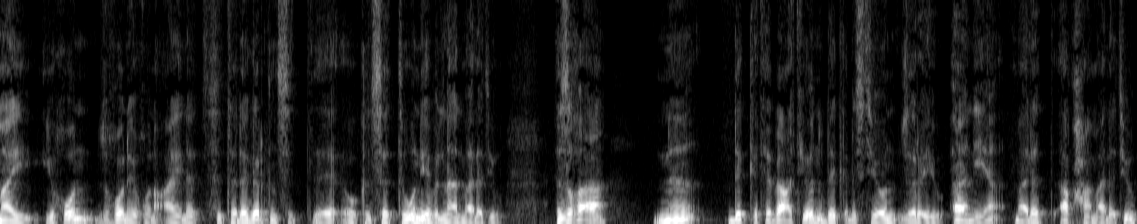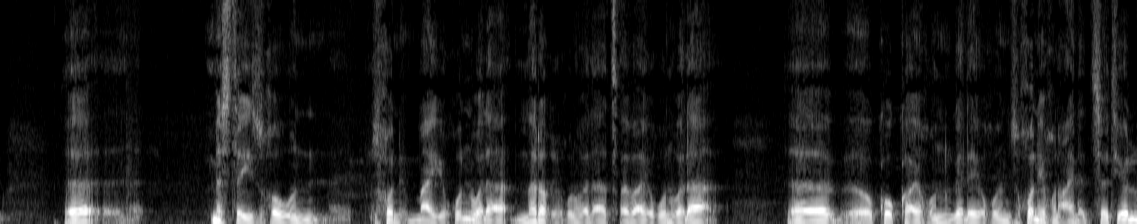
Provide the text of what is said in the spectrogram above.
ማይ ይኹን ዝኾነ ይኹን ዓይነት ስተ ነገር ክንሰቲ እውን የብልናን ማለት እዩ እዚ ከዓ ንደቂ ተባዕትዮን ንደቂ ኣንስትዮን ዘርኢ እዩ ኣንያ ማለት ኣቕሓ ማለት እዩ መስተይ ዝኸውን ዝኾነ ማይ ይኹን ወላ መረቕ ይኹን ወላ ፀባ ይኹን ወላ ኮካ ይኹን ገለ ይኹን ዝኾነ ይኹን ዓይነት ዝሰትየሉ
